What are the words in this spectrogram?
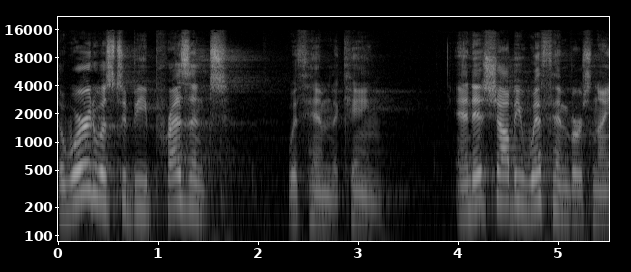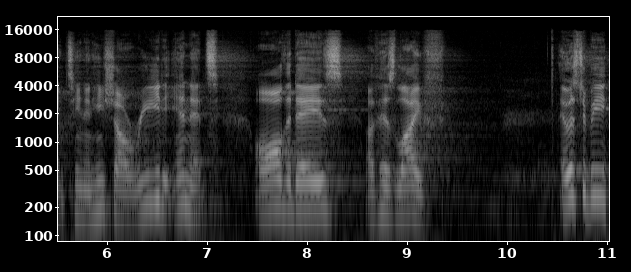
the Word was to be present with him, the king. And it shall be with him, verse 19, and he shall read in it all the days of his life. It was to be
